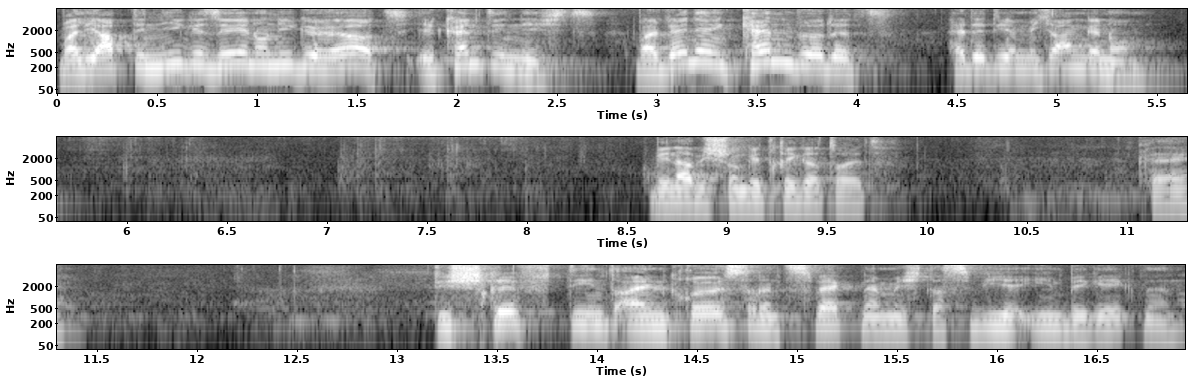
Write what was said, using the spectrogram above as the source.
weil ihr habt ihn nie gesehen und nie gehört, ihr könnt ihn nicht, weil wenn ihr ihn kennen würdet, hättet ihr mich angenommen. Wen habe ich schon getriggert heute? Okay. Die Schrift dient einen größeren Zweck, nämlich dass wir ihm begegnen.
